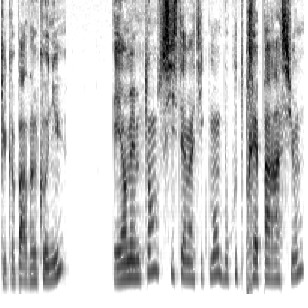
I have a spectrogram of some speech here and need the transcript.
quelque part d'inconnu, et en même temps, systématiquement, beaucoup de préparation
